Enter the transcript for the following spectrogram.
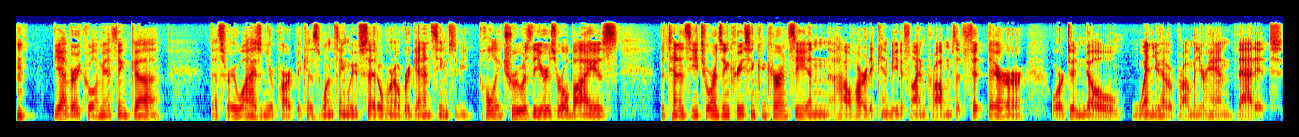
Yeah, very cool. I mean, I think uh, that's very wise on your part because one thing we've said over and over again and seems to be holding true as the years roll by is the tendency towards increasing concurrency and how hard it can be to find problems that fit there or, or to know when you have a problem in your hand that it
